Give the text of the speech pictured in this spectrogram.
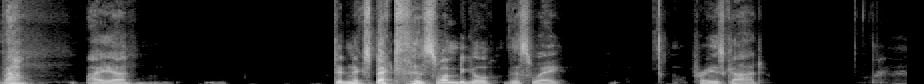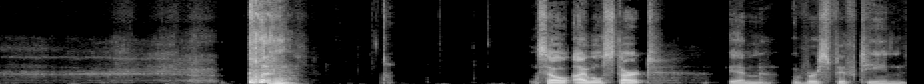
Well, I uh, didn't expect this one to go this way. Praise God. so I will start in verse 15.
